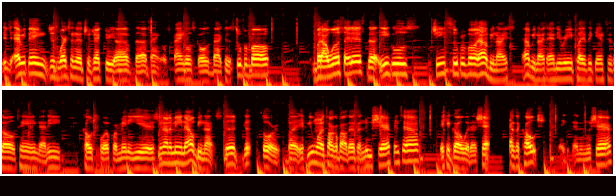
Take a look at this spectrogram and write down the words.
it's, everything just works in the trajectory of the Bengals. Bengals goes back to the Super Bowl. But I will say this: the Eagles Chiefs Super Bowl that would be nice. That would be nice. Andy Reid plays against his old team that he coached for for many years. You know what I mean? That would be nice. Good, good story. But if you want to talk about there's a new sheriff in town, it could go with a sheriff as a coach and a new sheriff,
